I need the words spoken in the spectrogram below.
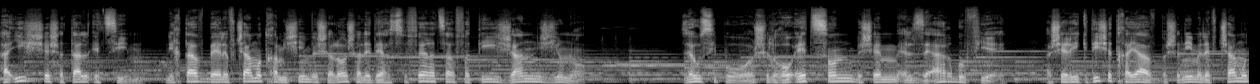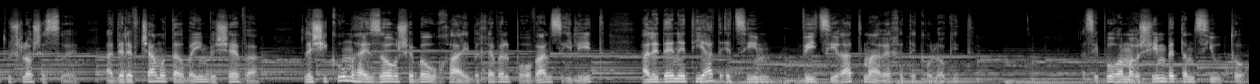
"האיש ששתל עצים" נכתב ב-1953 על ידי הסופר הצרפתי ז'אן ז'יונו. זהו סיפורו של רועה צאן בשם אלזיאר בופייה, אשר הקדיש את חייו בשנים 1913 עד 1947 לשיקום האזור שבו הוא חי בחבל פרובנס עילית על ידי נטיית עצים ויצירת מערכת אקולוגית. הסיפור המרשים בתמציתיותו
